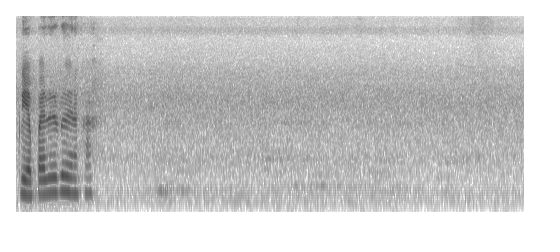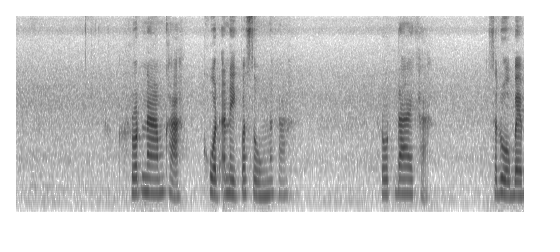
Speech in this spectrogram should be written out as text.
เกลี่ยไปเรื่อย ๆ นะคะ รดน้ำค่ะ ขวดอเนกประสงค์นะคะ รดได้ค่ะ สะดวกแบบ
